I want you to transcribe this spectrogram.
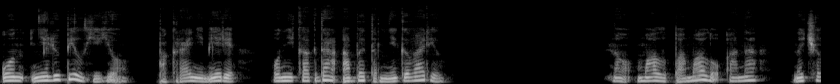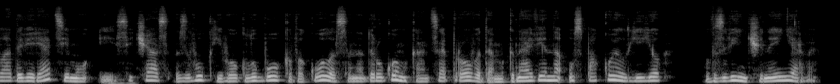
Он не любил ее, по крайней мере, он никогда об этом не говорил. Но мало-помалу она начала доверять ему, и сейчас звук его глубокого голоса на другом конце провода мгновенно успокоил ее взвинченные нервы.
